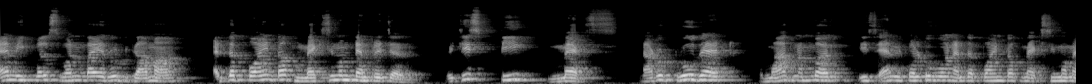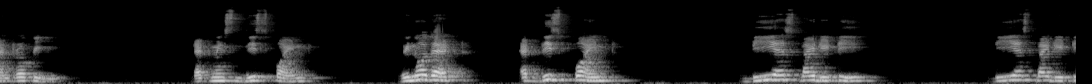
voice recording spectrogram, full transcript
m equals 1 by root gamma at the point of maximum temperature, which is T max. Now to prove that the Mach number is m equal to 1 at the point of maximum entropy, that means this point, we know that at this point ds by dt ds by dt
